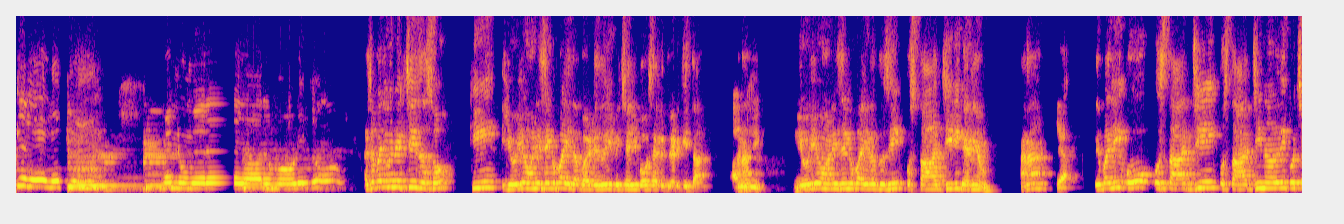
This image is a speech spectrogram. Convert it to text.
ਤੇ ਲੈ ਲੋ ਪਿਆਰ ਮੈਨੂੰ ਮੇਰੇ ਯਾਰ ਮੋੜ ਦੋ ਅੱਛਾ ਭਾਜੀ ਮੈਨੂੰ ਇੱਕ ਚੀਜ਼ ਦੱਸੋ ਕਿ ਯੋਯੋ ਹਨੀ ਸਿੰਘ ਭਾਈ ਦਾ ਬਰਥਡੇ ਤੁਸੀਂ ਪਿੱਛੇ ਜੀ ਬਹੁਤ ਸੈਲੀਬ੍ਰੇਟ ਕੀਤਾ ਹਨਾ? ਹਾਂਜੀ ਯੋਯੋ ਹਨੀ ਸਿੰਘ ਭਾਈ ਨੂੰ ਤੁਸੀਂ ਉਸਤਾਦ ਜੀ ਵੀ ਕਹਿੰਦੇ ਹੋ ਹਨਾ Yeah. ਤੇ ਭਾਜੀ ਉਹ ਉਸਤਾਦ ਜੀ ਉਸਤਾਦ ਜੀ ਨਾਲ ਵੀ ਕੁਝ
